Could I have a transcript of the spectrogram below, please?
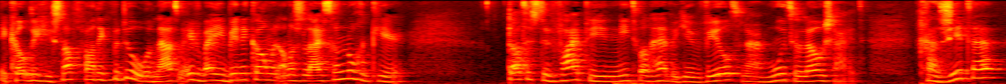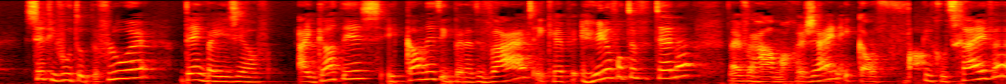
Ik hoop dat je snapt wat ik bedoel. Laat hem even bij je binnenkomen en anders luisteren nog een keer. Dat is de vibe die je niet wil hebben. Je wilt naar moeiteloosheid. Ga zitten, zet die voet op de vloer, denk bij jezelf: I got this, ik kan dit, ik ben het waard, ik heb heel veel te vertellen. Mijn verhaal mag er zijn, ik kan fucking goed schrijven.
